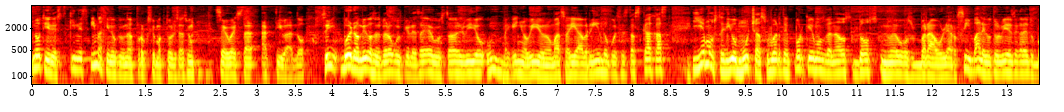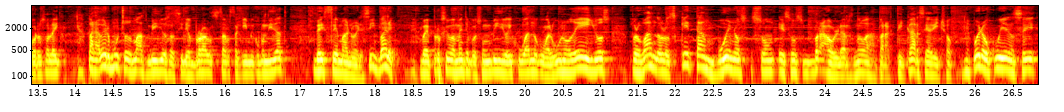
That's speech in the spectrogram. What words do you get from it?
No tiene skins, imagino que una próxima actualización se va a estar activando. Sí, bueno amigos, espero pues que les haya gustado el vídeo, un pequeño vídeo nomás ahí abriendo pues estas cajas. Y hemos tenido mucha suerte porque hemos ganado dos nuevos Brawlers. Sí, vale, no te olvides de dejar tu poderoso like para ver muchos más vídeos así de Brawl Stars aquí en mi comunidad de C. Manuel. Sí, vale, próximamente pues un vídeo ahí jugando con alguno de ellos, probándolos, qué tan buenos son esos brawlers, ¿no? A practicar se ha dicho. Bueno, cuídense,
